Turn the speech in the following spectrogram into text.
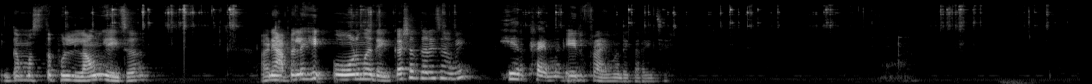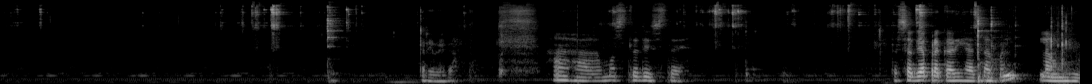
एकदम मस्त फुल लावून घ्यायचं. आणि आपल्याला हे ओव्हनमध्ये कशात करायचं आम्ही? एअर फ्रायमध्ये एअर फ्रायमध्ये करायचं. अरे बघा हां हां मस्त दिसतंय. तर सगळ्या प्रकारे ह्याचं आपण लावून घेऊ.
